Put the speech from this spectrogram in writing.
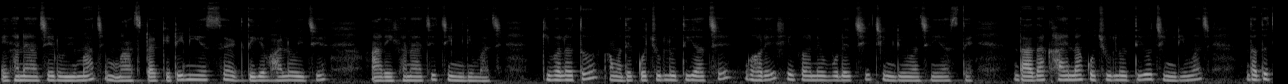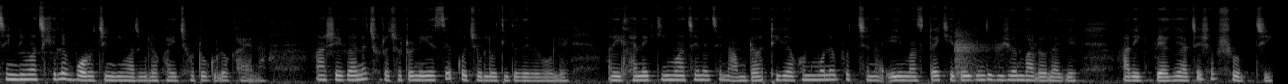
এখানে আছে রুই মাছ, মাছটা কেটে নিয়ে এসছে, একদিকে ভালো হয়েছে, আর এখানে আছে চিংড়ি মাছ। কি বলতো, আমাদের কচুরলতি আছে ঘরে, সে কারণে বলেছি চিংড়ি মাছ নিয়ে আসতে। দাদা খায় না কচুরলতি ও চিংড়ি মাছ। দাদা চিংড়ি মাছ খেলে বড় চিংড়ি মাছগুলো খায়, ছোটোগুলো খায় না। আর সে কারণে ছোটো ছোটো নিয়ে এসে কচুরলতিতে দেবে বলে। আর এখানে কি মাছ এনেছে নামটা ঠিক এখন মনে পড়ছে না। এই মাছটা খেতেও কিন্তু ভীষণ ভালো লাগে। আর এক ব্যাগে আছে সব সবজি।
